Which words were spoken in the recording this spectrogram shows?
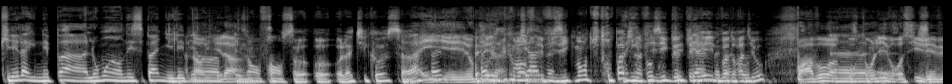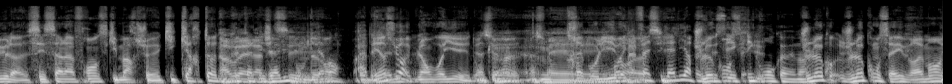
qui est là. Il n'est pas loin en Espagne, il est Ah non, bien il est là. présent en France. Au, au, au Lachicos. Ça va, Ah, il est- physiquement, tu trouves pas Ah, que j'ai un physique de télé, une voix de radio Bravo hein, pour ton Euh, livre aussi, j'ai vu là. C'est ça la France qui marche, euh, qui cartonne. Ah que ouais, t'as là, déjà lu, évidemment. Ah, bien sûr, il me l'a envoyé. Donc, euh, mais- très beau livre. Il est facile à lire je parce le que c'est conseille- écrit gros quand même. hein. Je le, je le conseille vraiment.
